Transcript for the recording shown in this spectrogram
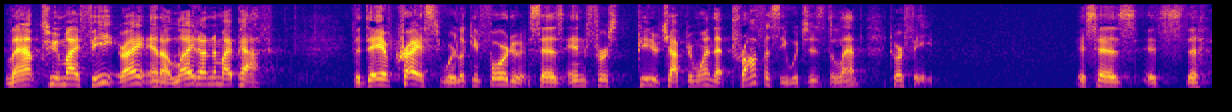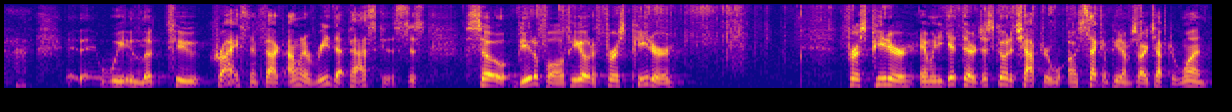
lamp to my feet, right? And a light unto my path. The day of Christ, we're looking forward to it. it says in 1 Peter chapter 1 that prophecy, which is the lamp to our feet. It says it's the we look to Christ. In fact, I'm going to read that passage because it's just so beautiful. If you go to 1 Peter, 1 Peter, and when you get there, just go to chapter, uh, 2 Peter, I'm sorry, chapter 1.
